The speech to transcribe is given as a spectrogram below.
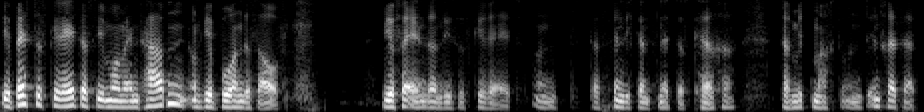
ihr bestes Gerät, das sie im Moment haben, und wir bohren das auf. Wir verändern dieses Gerät. Und das finde ich ganz nett, dass Kerre da mitmacht und Interesse hat.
